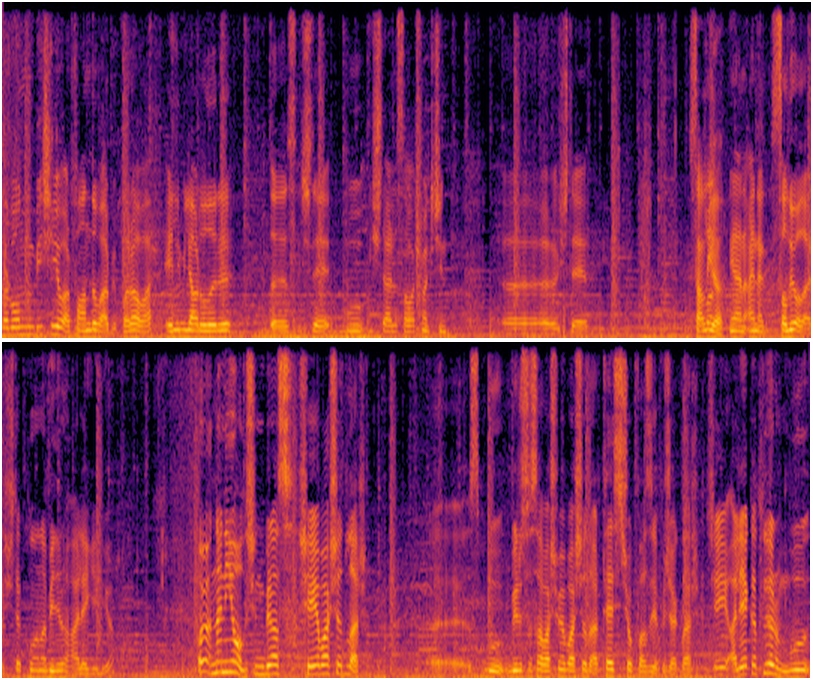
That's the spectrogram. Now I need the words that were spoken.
tabii onun bir şeyi var, fandı var, bir para var. 50 milyar doları e, işte bu işlerle savaşmak için e, işte Salıyor. yani aynen salıyorlar işte kullanabilir hale geliyor. O yönden iyi oldu. Şimdi biraz şeye başladılar. E, bu virüse savaşmaya başladılar. Test çok fazla yapacaklar. Şey Ali'ye katılıyorum. Bu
